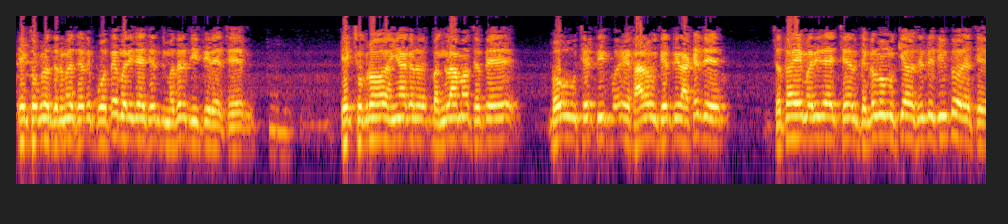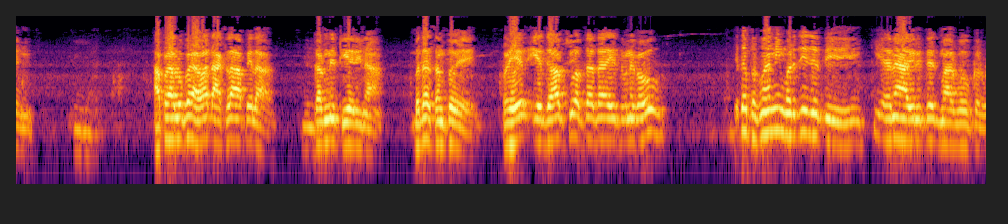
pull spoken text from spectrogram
એક છોકરો જન્મે છે તે પોતે મરી જાય છે મધર જીતી રહે છે. એક છોકરો અહીંયા આગળ બંગલામાં છે તે બહુ ઉછેરથી એ સારો ઉછેરથી રાખે છે. છતાં એ મરી જાય છે જંગલમાં મૂકી આવે છે તે જીવતો રહે છે. આપણા લોકોએ આવા દાખલા આપેલા. કર્મની થિયરીના બધા સંતોએ. પણ એ એ જવાબ શું આપતા હતા એ તમને કહું? એ તો ભગવાનની મરજી જ હતી કે એને આવી રીતે જ માર્ગો કરવો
